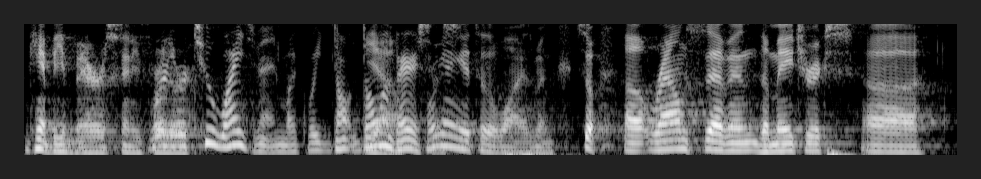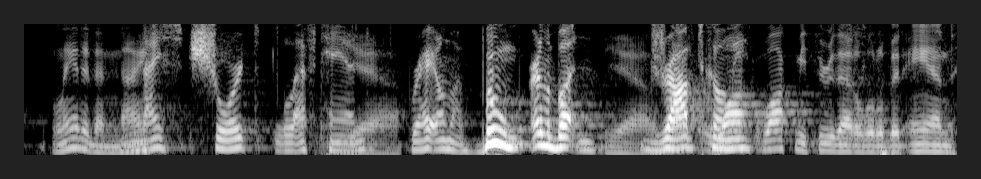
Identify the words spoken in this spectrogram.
we can't be embarrassed any we're, further. we're two wise men. Like we don't don't Yeah, embarrass We're us. gonna get to the wise men. So uh, round seven, the Matrix uh, landed a nice, nice short left hand, Yeah. right on the boom or on the button. yeah, dropped walk, Commey. Walk, walk me through that a little bit, and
